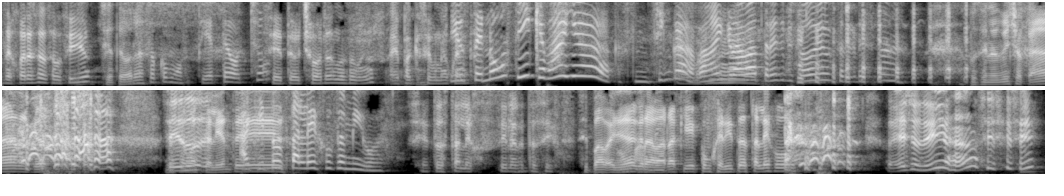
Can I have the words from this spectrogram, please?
de Juárez a Saucillo. ¿Siete horas? Eso como 7, 8. Siete, ocho horas más o menos. Ahí para que se una Y cuenta. usted, no, sí, que vaya. Chinga, va y graba tres episodios, regresa. Pues en el Michoacán, aquí, Sí, sí, eso-. Aquí todo está lejos, amigos. Sí, todo está lejos. Sí, la neta sí. Si para venir No a grabar mames. aquí con Jerita está lejos. De hecho, sí, ajá. Sí, sí, sí.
